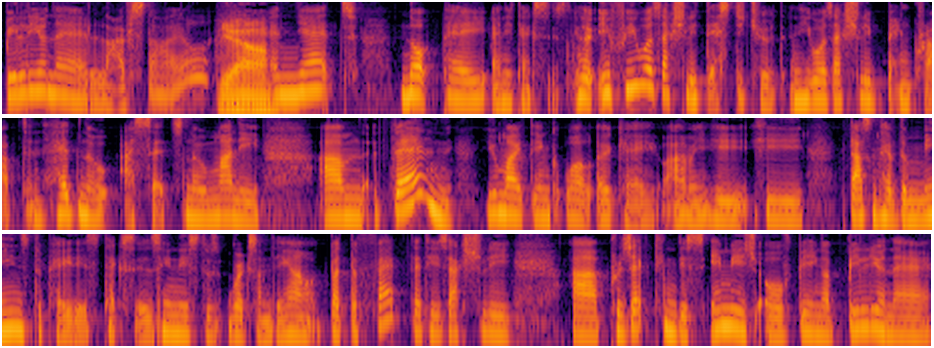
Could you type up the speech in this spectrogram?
billionaire lifestyle yeah. and yet not pay any taxes. You know, if he was actually destitute and he was actually bankrupt and had no assets, no money, um, then you might think, well, okay, I mean, he he doesn't have the means to pay these taxes. He needs to work something out. But the fact that he's actually uh, projecting this image of being a billionaire,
